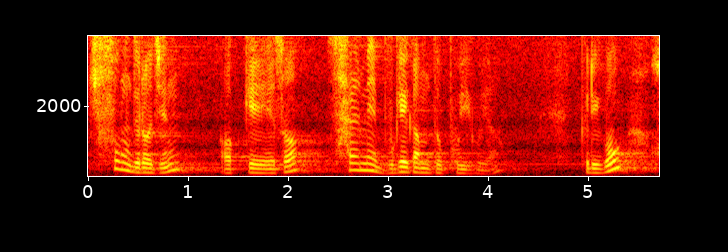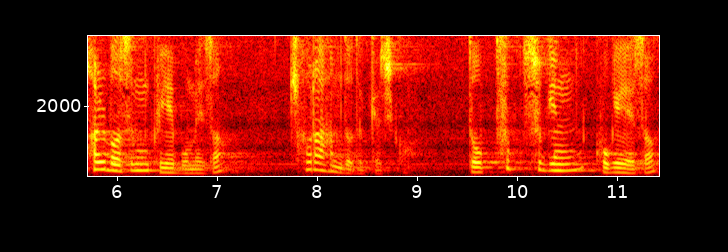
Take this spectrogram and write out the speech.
축 늘어진 어깨에서 삶의 무게감도 보이고요. 그리고 헐벗은 그의 몸에서 초라함도 느껴지고 또 푹 숙인 고개에서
